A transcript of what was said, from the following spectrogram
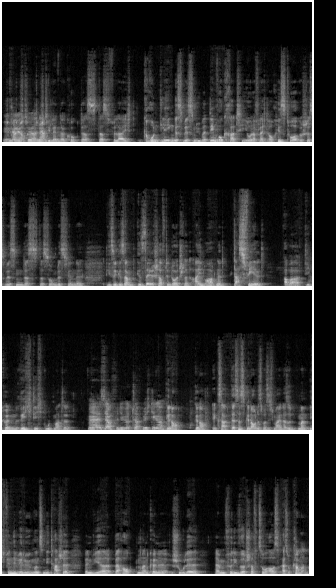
durch, die, gehört, durch ja. die Länder guckt, dass das vielleicht grundlegendes Wissen über Demokratie oder vielleicht auch historisches Wissen, das, das so ein bisschen eine, diese Gesamtgesellschaft in Deutschland einordnet, das fehlt. Aber die können richtig gut Mathe. Ja, ist ja auch für die Wirtschaft wichtiger. Genau, genau, exakt. Das ist genau das, was ich meine. Also man, ich finde, wir lügen uns in die Tasche, wenn wir behaupten, man könne Schule ähm, für die Wirtschaft so aus. Also kann man.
